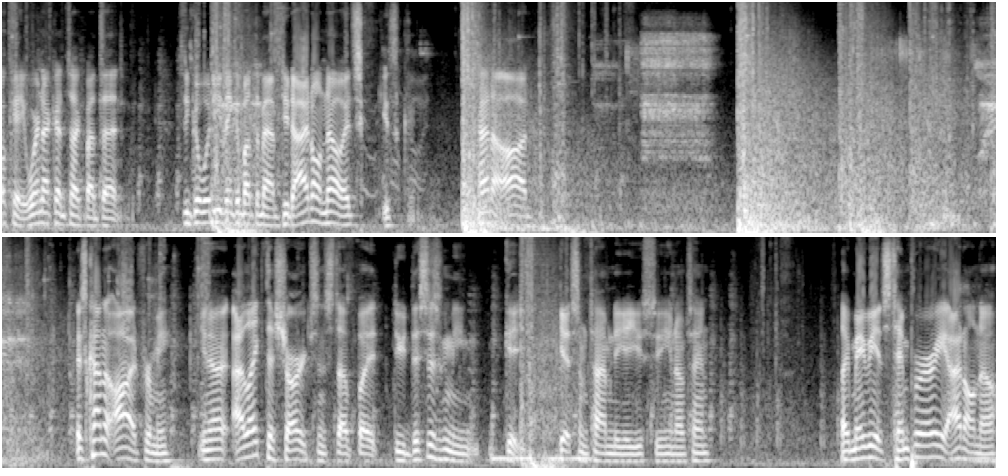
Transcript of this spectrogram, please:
Okay, we're not gonna talk about that. Zinco, what do you think about the map, dude? I don't know. It's it's kind of odd. It's kind of odd for me. You know, I like the sharks and stuff, but dude, this is gonna get get some time to get used to. You know what I'm saying? Like maybe it's temporary. I don't know.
